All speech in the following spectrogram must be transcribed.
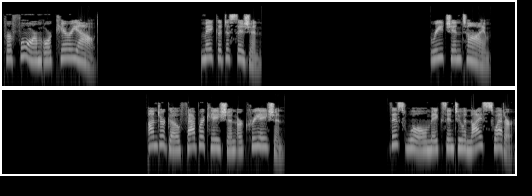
Perform or carry out. Make a decision. Reach in time. Undergo fabrication or creation. This wool makes into a nice sweater.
